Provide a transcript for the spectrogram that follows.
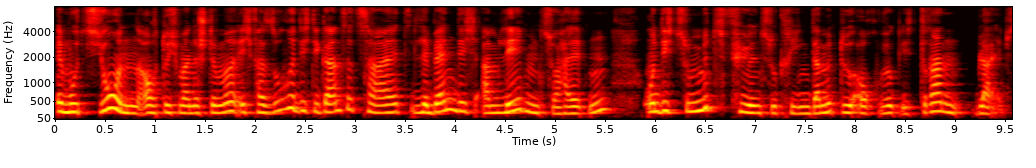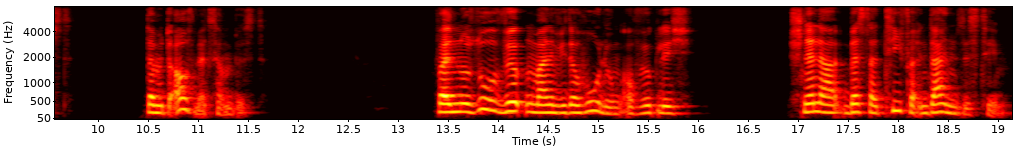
Emotionen auch durch meine Stimme. Ich versuche dich die ganze Zeit lebendig am Leben zu halten und dich zum Mitfühlen zu kriegen, damit du auch wirklich dran bleibst. Damit du aufmerksam bist. Weil nur so wirken meine Wiederholungen auch wirklich schneller, besser, tiefer in deinem System.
